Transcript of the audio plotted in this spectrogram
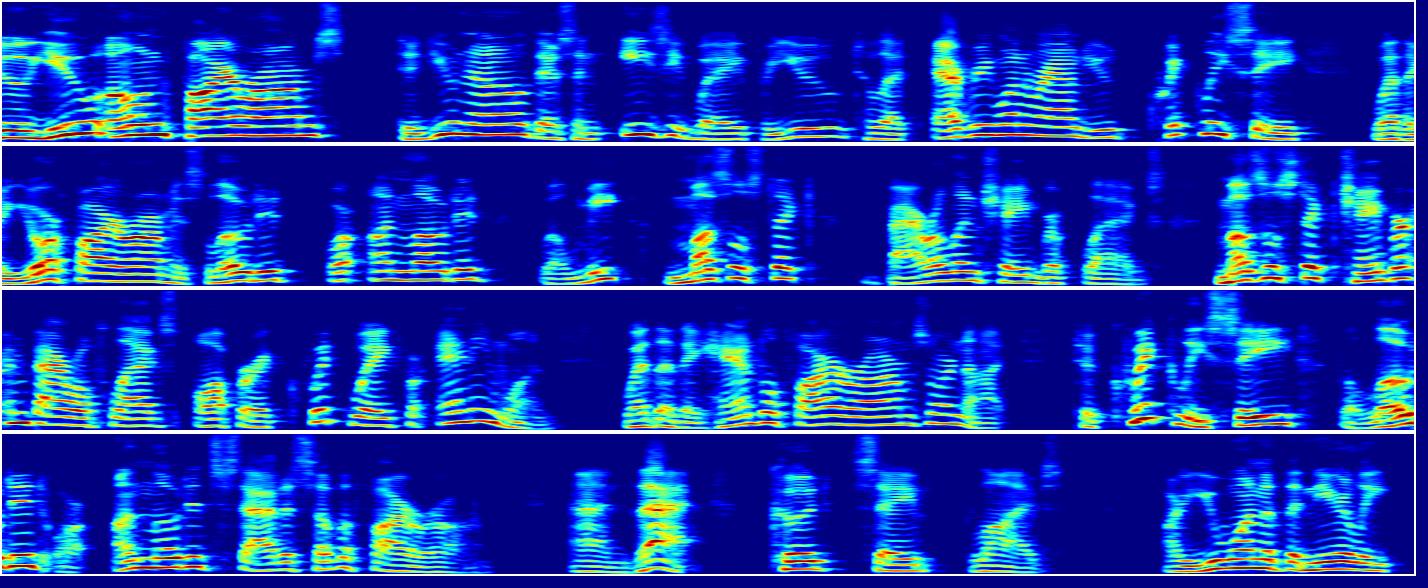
Do you own firearms? Did you know there's an easy way for you to let everyone around you quickly see whether your firearm is loaded or unloaded? Well, meet muzzle stick, barrel, and chamber flags. Muzzle stick, chamber, and barrel flags offer a quick way for anyone, whether they handle firearms or not, to quickly see the loaded or unloaded status of a firearm. And that could save lives. Are you one of the nearly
